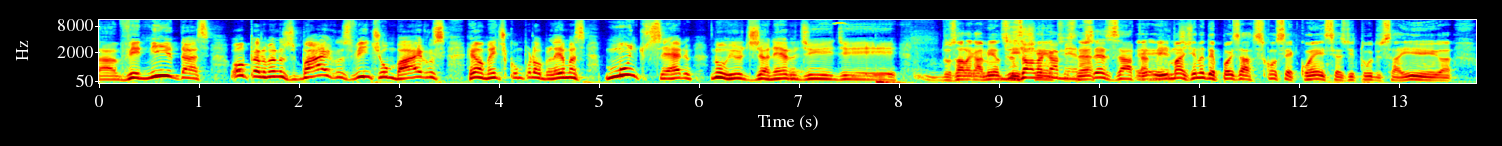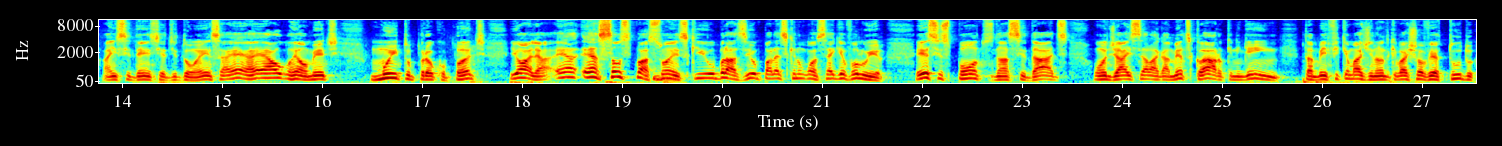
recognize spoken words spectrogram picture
avenidas, ou pelo menos bairros, 21 bairros, realmente com problemas muito sérios no Rio de Janeiro de. de dos alagamentos Dos enchentes, alagamentos, né? exatamente. É, imagina depois as consequências de tudo isso aí, a, a incidência de doença, é, é algo realmente muito preocupante. E olha, olha, é, é, são situações que o Brasil parece que não consegue evoluir. Esses pontos nas cidades onde há esses alagamentos, claro que ninguém também fica imaginando que vai chover tudo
